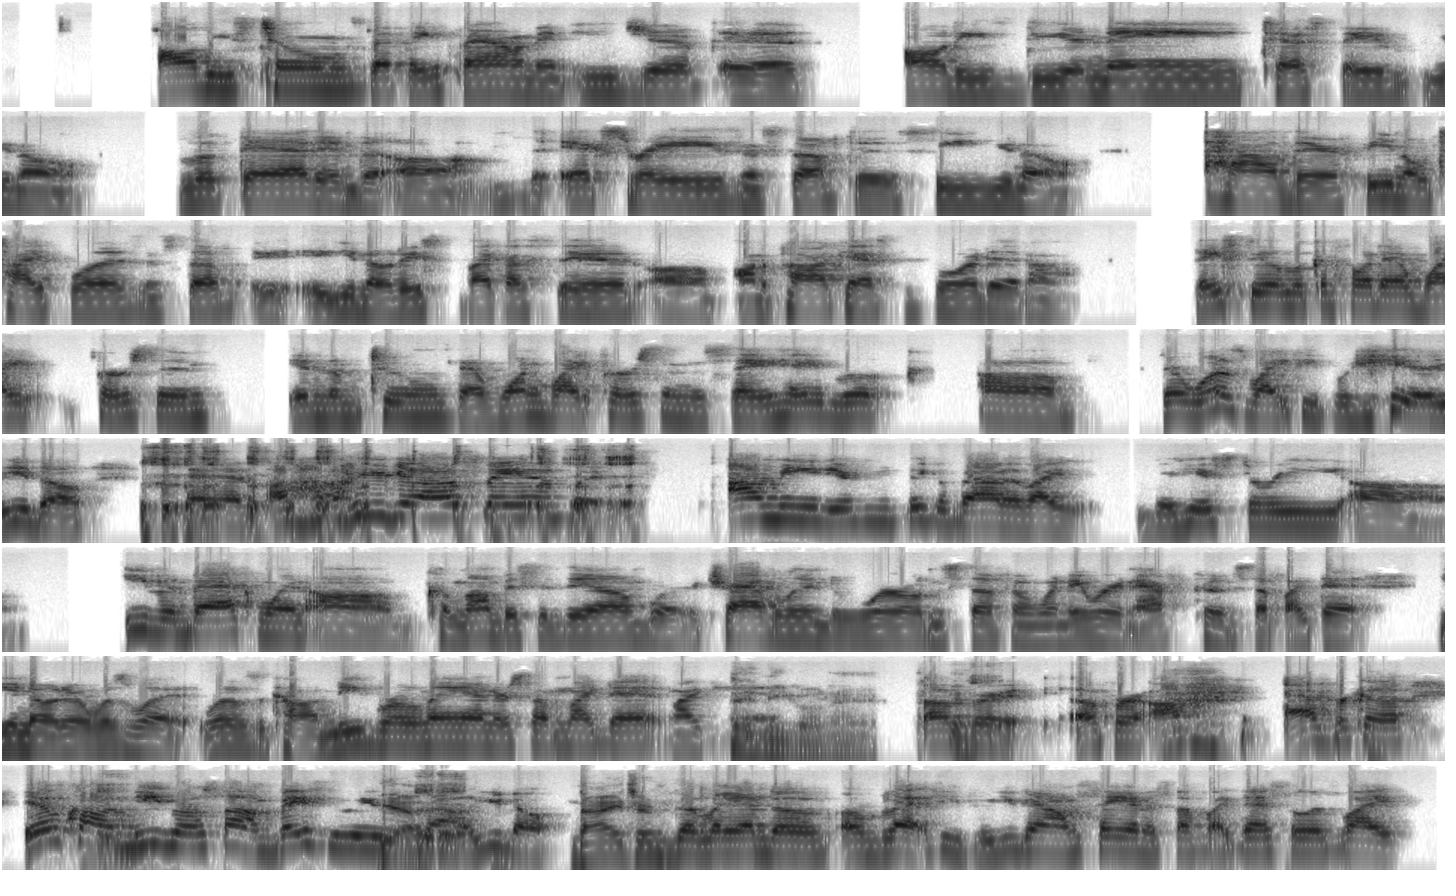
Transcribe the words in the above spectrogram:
all these tombs that they found in Egypt and all these DNA tests they, you know, looked at and the um the x-rays and stuff to see, you know, how their phenotype was and stuff. It, it, you know, they like I said um, on the podcast before that um, they still looking for that white person in them tombs, that one white person to say, "Hey, look, um, there was white people here," you know, and uh, you get what I'm saying. But I mean, if you think about it, like the history. Uh, even back when um, Columbus and them were traveling the world and stuff, and when they were in Africa and stuff like that, you know, there was what what was it called, Negro Land or something like that, like yeah, Negro Land, upper upper Africa. It was called Negro something. Basically, it was yeah. about you know Niger, the land of, of black people. You get what I'm saying and stuff like that. So it's like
